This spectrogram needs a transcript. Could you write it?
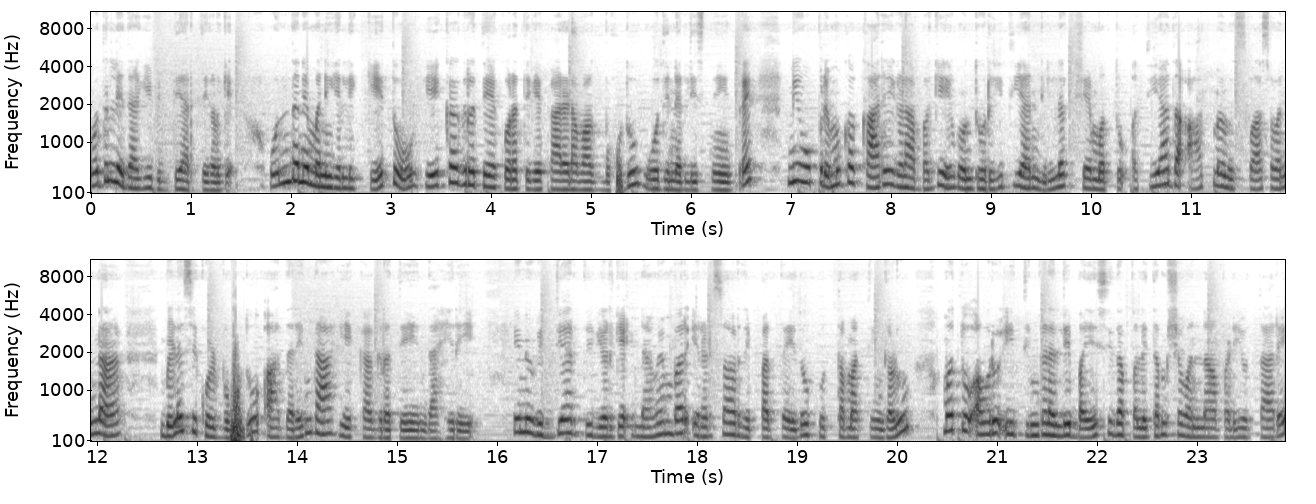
ಮೊದಲನೇದಾಗಿ ವಿದ್ಯಾರ್ಥಿಗಳಿಗೆ, ಒಂದನೇ ಮನೆಯಲ್ಲಿ ಕೇತು ಏಕಾಗ್ರತೆಯ ಕೊರತೆಗೆ ಕಾರಣವಾಗಬಹುದು. ಓದಿನಲ್ಲಿ ಸ್ನೇಹಿತರೆ, ನೀವು ಪ್ರಮುಖ ಕಾರ್ಯಗಳ ಬಗ್ಗೆ ಒಂದು ರೀತಿಯ ನಿರ್ಲಕ್ಷ್ಯ ಮತ್ತು ಅತಿಯಾದ ಆತ್ಮವಿಶ್ವಾಸವನ್ನು ಬೆಳೆಸಿಕೊಳ್ಳಬಹುದು ಆದ್ದರಿಂದ ಏಕಾಗ್ರತೆಯಿಂದ ಇರಿ. ಇನ್ನು ವಿದ್ಯಾರ್ಥಿಗಳಿಗೆ ನವೆಂಬರ್ ಎರಡು ಸಾವಿರದ ಇಪ್ಪತ್ತೈದು ಉತ್ತಮ ತಿಂಗಳು ಮತ್ತು ಅವರು ಈ ತಿಂಗಳಲ್ಲಿ ಬಯಸಿದ ಫಲಿತಾಂಶವನ್ನು ಪಡೆಯುತ್ತಾರೆ.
